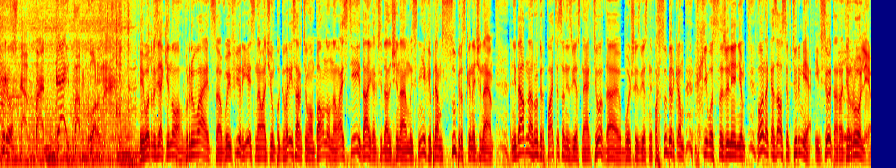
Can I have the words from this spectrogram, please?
Просто подай попкорна. И вот, друзья, кино врывается в эфир. Есть нам о чем поговорить с Артемом. Полно новостей, да, и как всегда начинаем мы с них, и прям с суперской начинаем. Недавно Роберт Паттисон, известный актер, да, больше известный по суберкам, к его сожалению, он оказался в тюрьме, и все это ради роли.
